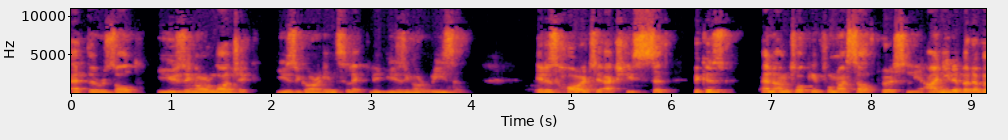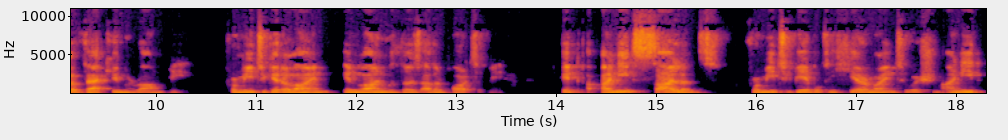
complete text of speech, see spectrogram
at the result using our logic using our intellect, using our reason. It is hard to actually sit because, and I'm talking for myself personally, I need a bit of a vacuum around me for me to get a line in line with those other parts of me. It, I need silence for me to be able to hear my intuition. I need,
